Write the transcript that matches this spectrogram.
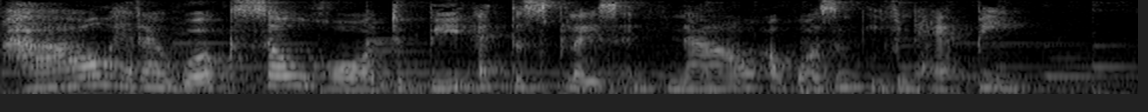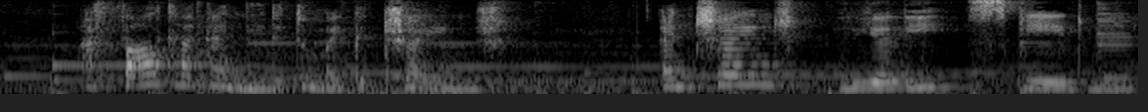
How had I worked so hard to be at this place and now I wasn't even happy? I felt like I needed to make a change. And change really scared me.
